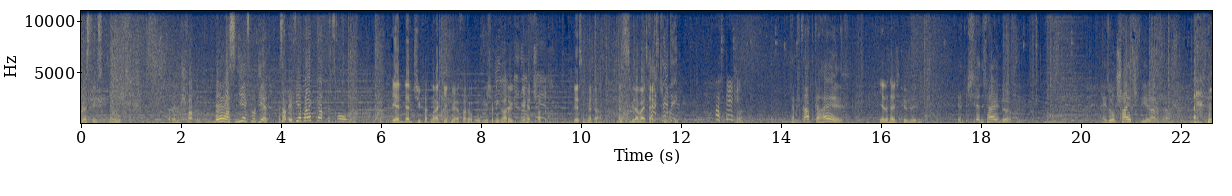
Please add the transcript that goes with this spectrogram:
Wrestling Speed. Bei dem Schwappen. Wo, was ist denn hier explodiert? Das hat mir vier Balken abgezogen. Ja, der Typ hat einen Raketenwerfer da oben. Ich habe ihn gerade geheadshottet. Der ist nicht mehr da. Kannst du wieder weiter fertig! machen. Ich hab mich gerade geheilt. Ja, das habe ich gesehen. Der hätte mich ja nicht heilen dürfen. Ey, so ein Scheißspiel, Alter.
